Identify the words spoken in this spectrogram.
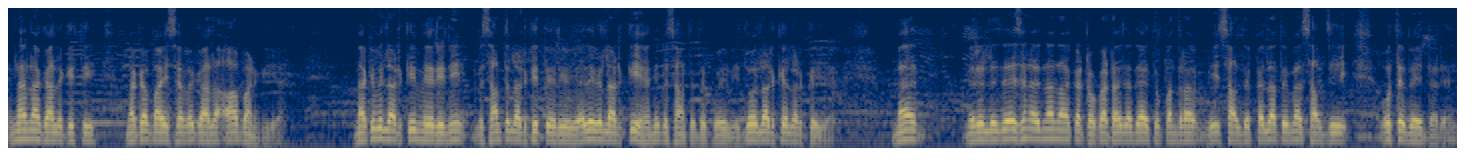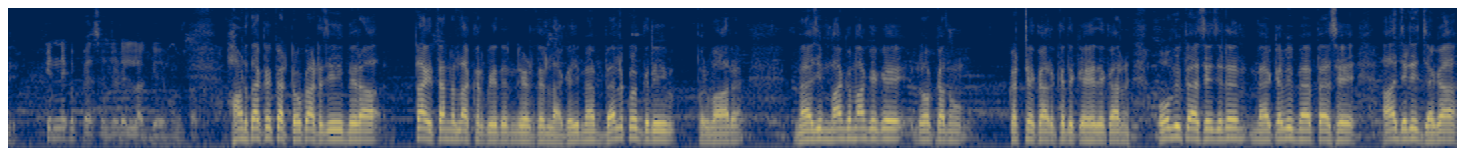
ਇਹਨਾਂ ਨਾਲ ਗੱਲ ਕੀਤੀ। ਮੈਂ ਕਿਹਾ ਬਾਈ ਸਾਹਿਬ, ਇਹ ਗੱਲ ਆ ਬਣ ਗਈ ਹੈ ਮੈਂ ਕਿਹਾ ਵੀ ਲੜਕੀ ਮੇਰੀ ਨਹੀਂ, ਬਸੰਤ ਲੜਕੀ ਤੇਰੀ ਹੋਈ ਹੈ ਇਹਦੇ ਕੋਲ ਲੜਕੀ ਹੈ ਨਹੀਂ ਬਸੰਤ ਤੇ ਕੋਈ ਵੀ। ਦੋ ਲੜਕੇ ਲੜਕੇ ਹੀ ਹੈ ਮੈਂ, ਮੇਰੇ ਰਿਲੇਸ਼ਨ ਇਹਨਾਂ ਨਾਲ ਘੱਟੋ ਘੱਟ ਜਦ ਅੱਜ ਤੋਂ 15 20 ਸਾਲ ਦੇ ਪਹਿਲਾਂ ਤੇ ਮੈਂ ਸਬਜ਼ੀ ਉੱਥੇ ਵੇਚਦਾ ਰਿਹਾ ਜੀ। ਕਿੰਨੇ ਕੁ ਪੈਸੇ ਜਿਹੜੇ ਲੱਗੇ ਹੁਣ ਤੱਕ? ਹੁਣ ਤੱਕ ਘੱਟੋ ਘੱਟ ਜੀ ਮੇਰਾ 2.5 ਲੱਖ ਰੁਪਏ ਦੇ ਨੇੜੇ ਤੇ ਲੱਗ ਗਿਆ ਜੀ। ਮੈਂ ਬਿਲਕੁਲ ਗਰੀਬ ਪਰਿਵਾਰ ਹੈ। ਮੈਂ ਜੀ ਮੰਗ ਮੰਗ ਕੇ ਲੋਕਾਂ ਨੂੰ ਇਕੱਠੇ ਕਰ ਕਦੇ ਕਿਸੇ ਦੇ ਕਾਰਨ। ਉਹ ਵੀ ਪੈਸੇ ਜਿਹੜੇ ਮੈਂ ਕਿਹਾ ਵੀ ਮੈਂ ਪੈਸੇ ਆ ਜਿਹੜੀ ਜਗ੍ਹਾ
